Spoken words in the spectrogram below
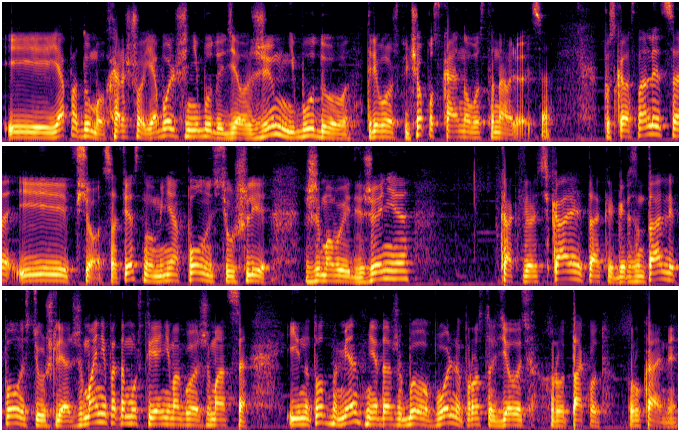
И я подумал, хорошо, я больше не буду делать жим, не буду тревожить плечо, пускай оно восстанавливается. Пускай восстанавливается и все. Соответственно, у меня полностью ушли жимовые движения, как вертикальные, так и горизонтальные, полностью ушли отжимания, потому что я не могу отжиматься. И на тот момент мне даже было больно просто делать вот так вот руками.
